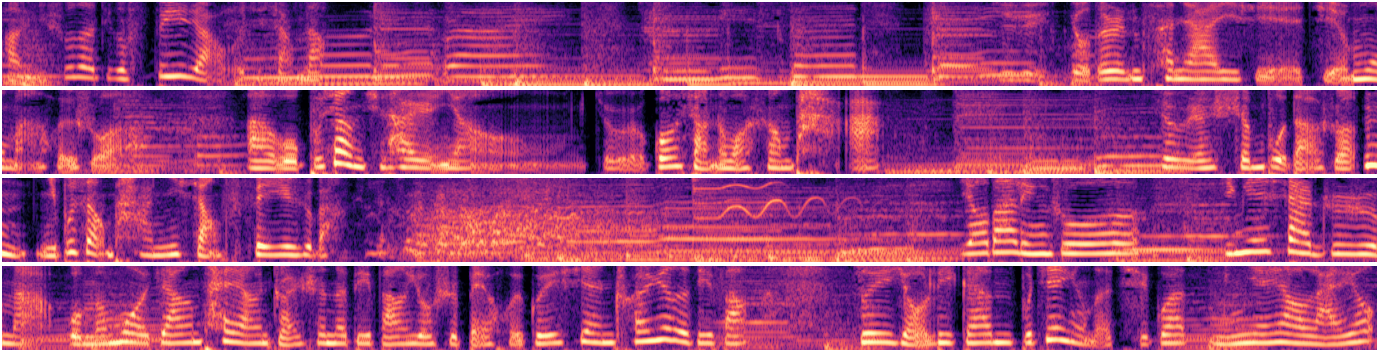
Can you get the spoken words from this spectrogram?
啊，你说的这个飞着，我就想到，有的人参加一些节目嘛，会说，啊，我不像其他人一样。就是光想着往上爬，就有人神补刀说：“嗯，你不想爬，你想飞是吧？” 幺八零说：“今天夏至日嘛，我们墨江太阳转身的地方又是北回归线穿越的地方，所以有立竿不见影的奇观，明年要来哟。”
